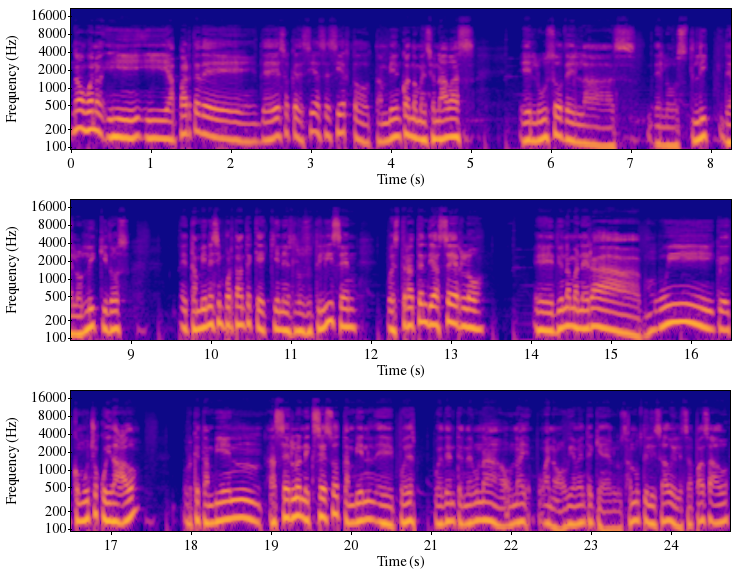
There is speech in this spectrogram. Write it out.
No, bueno, y, y aparte de, eso que decías, es cierto, también cuando mencionabas el uso de las de los de los líquidos, eh, también es importante que quienes los utilicen, pues traten de hacerlo eh, de una manera muy con mucho cuidado, porque también hacerlo en exceso también eh, puedes pueden tener una, una, bueno, obviamente quienes los han utilizado y les ha pasado,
